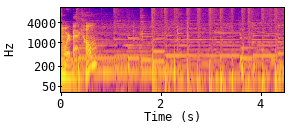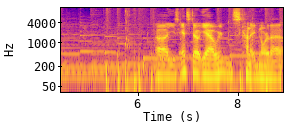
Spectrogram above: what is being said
And we're back home. Uh, use antidote. Yeah, we just kind of ignore that.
